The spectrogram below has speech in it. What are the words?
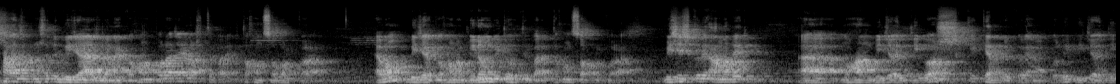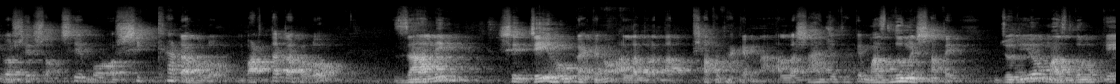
সারা জীবনের সাথে বিজয় আসবে না। কখনো পরাজয় আসতে পারে, তখন সবর করা। এবং বিজয় কখনো বিলম্বিত হতে পারে, তখন সফর করা। বিশেষ করে আমাদের মহান বিজয় দিবসকে কেন্দ্র করে আমি বলি, বিজয় দিবসের সবচেয়ে বড় শিক্ষাটা হলো, বার্তাটা হলো, জালিম সে যেই হোক না কেন, আল্লাহ তারা তার সাথে থাকেন না। আল্লাহ সাহায্য থাকে মাজলুমের সাথে। যদিও মাজলুমকে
